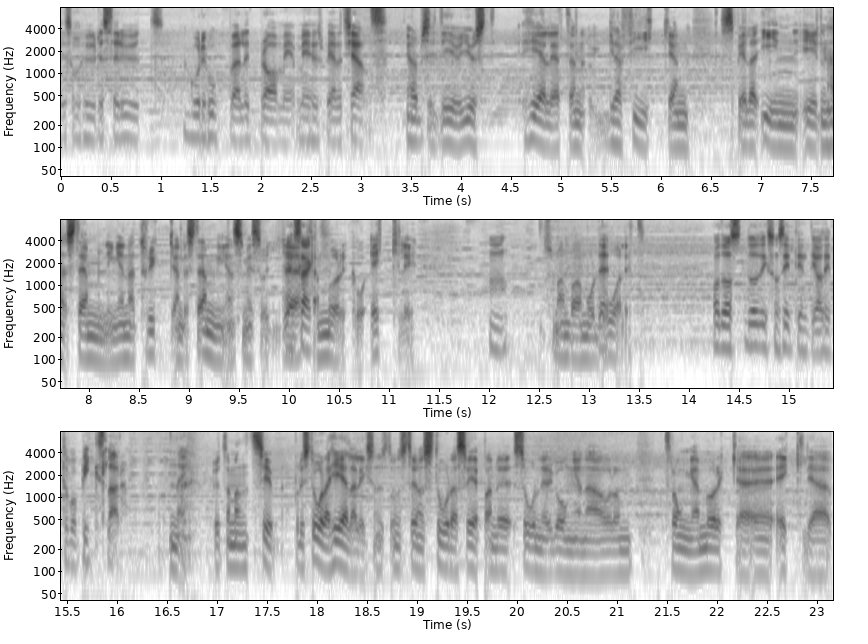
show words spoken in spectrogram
liksom hur det ser ut, går ihop väldigt bra med, med hur spelet känns. Ja precis, det är ju just helheten, grafiken spelar in i den här stämningen, den här tryckande stämningen som är så jäkla Exakt. mörk och äcklig. Mm. Så man bara mår Det- dåligt. Och då, då liksom sitter inte jag och tittar på pixlar. Nej, utan man ser på det stora hela liksom. De de stora svepande solnedgångarna och de trånga, mörka, eh, äckliga,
